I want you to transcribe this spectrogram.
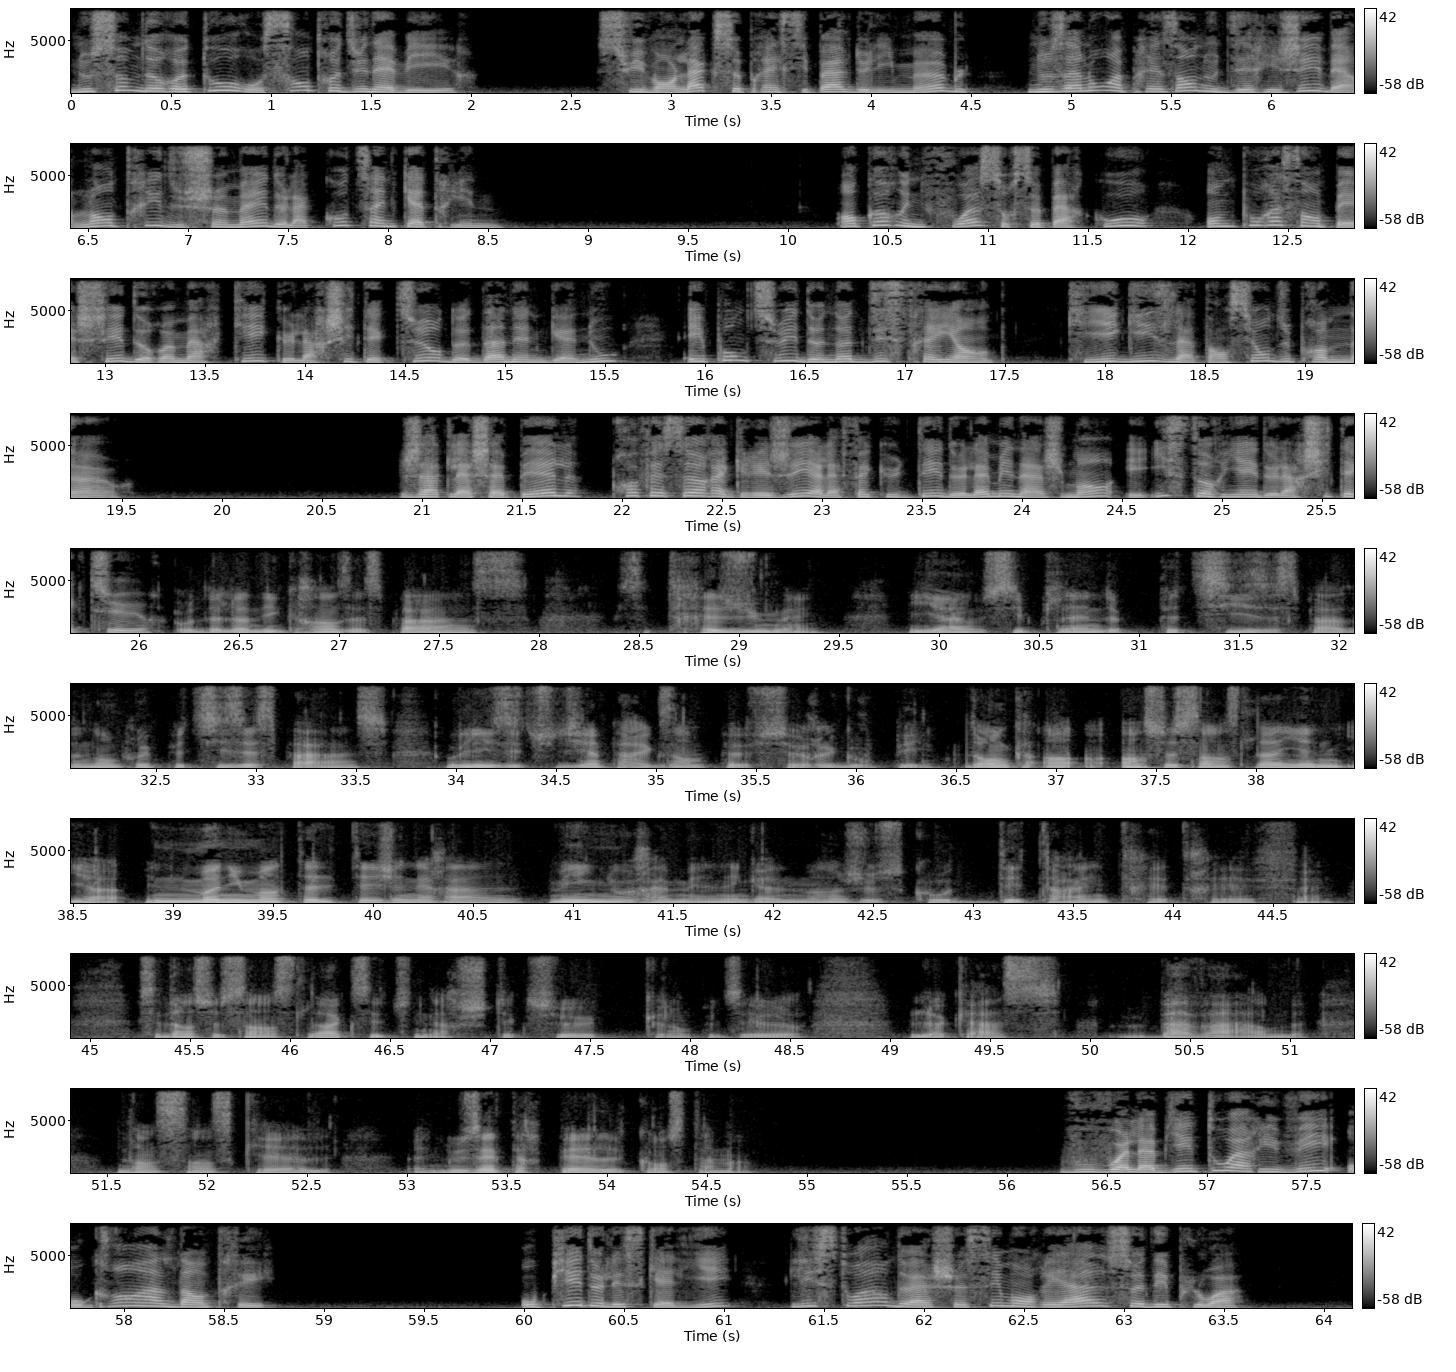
Nous sommes de retour au centre du navire. Suivant l'axe principal de l'immeuble, nous allons à présent nous diriger vers l'entrée du chemin de la côte Sainte-Catherine. Encore une fois sur ce parcours, on ne pourra s'empêcher de remarquer que l'architecture de Danenganou est ponctuée de notes distrayantes qui aiguise l'attention du promeneur. Jacques Lachapelle, professeur agrégé à la faculté de l'aménagement et historien de l'architecture. Au-delà des grands espaces, c'est très humain. Il y a aussi plein de petits espaces, de nombreux petits espaces où les étudiants, par exemple, peuvent se regrouper. Donc, en, ce sens-là, il, y a une monumentalité générale, mais il nous ramène également jusqu'aux détails très, très fins. C'est dans ce sens-là que c'est une architecture que l'on peut dire loquace, bavarde, dans le sens qu'elle nous interpelle constamment. Vous voilà bientôt arrivé au grand hall d'entrée. Au pied de l'escalier, l'histoire de HEC Montréal se déploie.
